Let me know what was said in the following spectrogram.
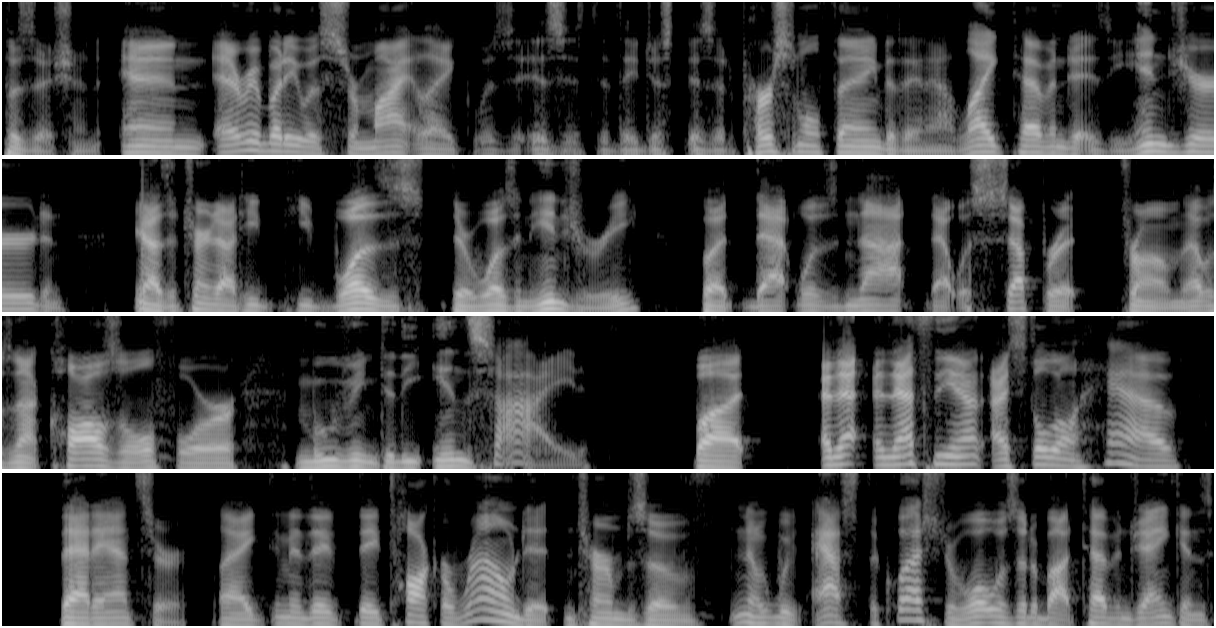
position, and everybody was surmising like, was is it did they just is it a personal thing? Do they not like Tevin? Is he injured? And you know, as it turned out, he he was there was an injury, but that was not that was separate from that was not causal for moving to the inside. But and that and that's the I still don't have that answer. Like I mean, they they talk around it in terms of you know we asked the question, what was it about Tevin Jenkins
